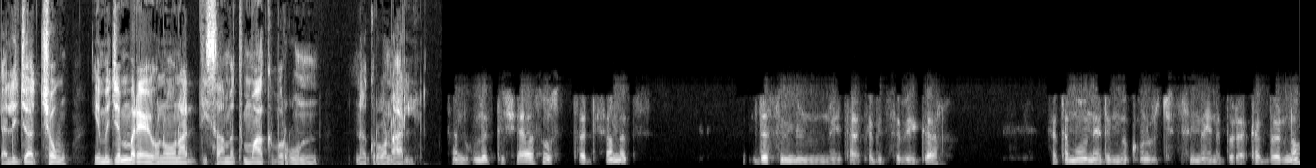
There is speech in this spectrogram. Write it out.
ለልጃቸው የመጀመሪያ የሆነውን አዲስ ዓመት ማክበሩን ነግሮናል። ሁለት ሺህ ሀያ ሶስት አዲስ ዓመት ደስ የሚል ሁኔታ ከቤተሰቤ ጋር ከተማውን ያደመቀውን ርችት ስናይ ነበር ያከበር ነው።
